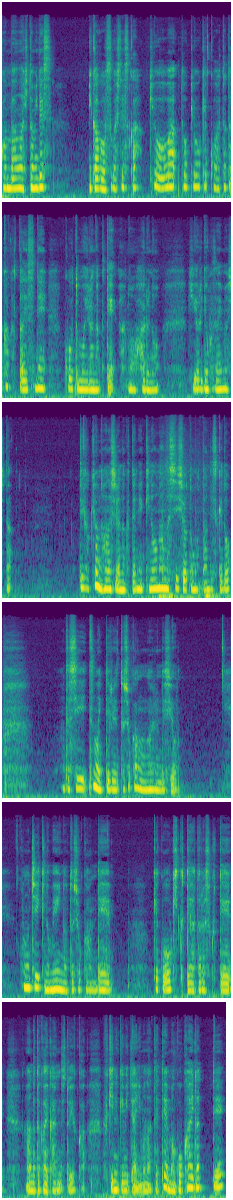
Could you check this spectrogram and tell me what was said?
こんばんは、ひとみです。いかがお過ごしですか？今日は東京結構暖かかったですね。コートもいらなくて、あの、春の日和でございました。っていうか今日の話じゃなくてね、昨日の話しようと思ったんですけど、私、いつも行ってる図書館があるんですよ。この地域のメインの図書館で、結構大きくて新しくて、暖かい感じというか、吹き抜けみたいにもなってて、まあ5階建て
